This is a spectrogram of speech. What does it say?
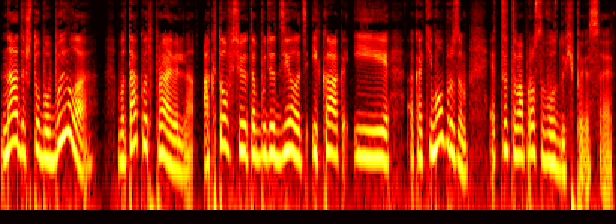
надо, чтобы было, вот так вот правильно. А кто все это будет делать и как, и каким образом, этот вопрос в воздухе повисает.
